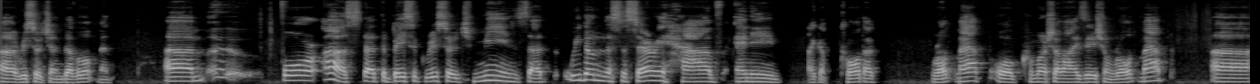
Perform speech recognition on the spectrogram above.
uh, research and development. Um, for us, that the basic research means that we don't necessarily have any like a product roadmap or commercialization roadmap. Uh,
